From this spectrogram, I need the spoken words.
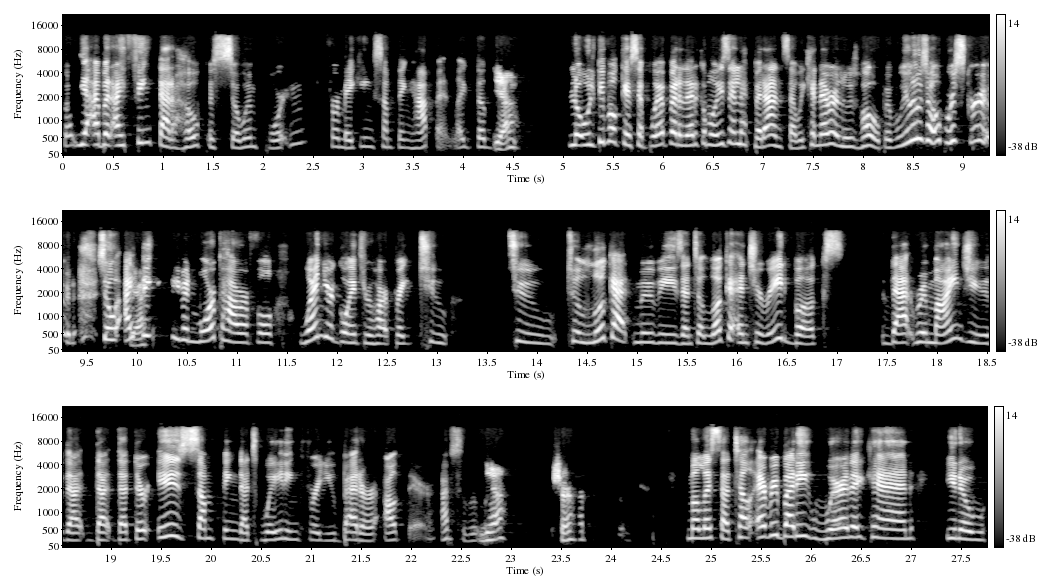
but yeah, but I think that hope is so important for making something happen. Like the yeah lo último que se puede perder, como dicen, la esperanza. We can never lose hope. If we lose hope, we're screwed. So I yeah. think it's even more powerful when you're going through heartbreak to to to look at movies and to look at and to read books that remind you that that that there is something that's waiting for you better out there. Absolutely. Yeah, sure. Absolutely. Melissa, tell everybody where they can, you know,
